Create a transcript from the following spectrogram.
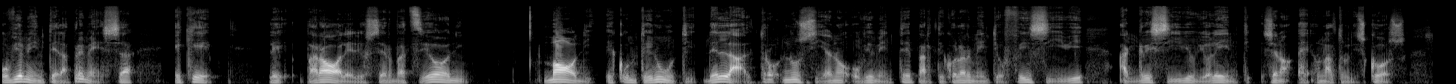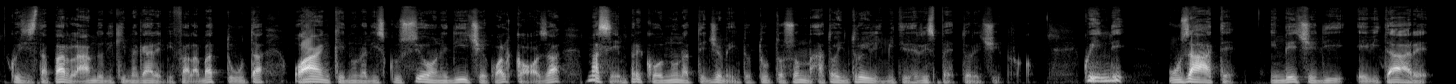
ovviamente la premessa è che le parole, le osservazioni, modi e contenuti dell'altro non siano ovviamente particolarmente offensivi, aggressivi o violenti, se no è un altro discorso. Qui si sta parlando di chi magari vi fa la battuta o anche in una discussione dice qualcosa, ma sempre con un atteggiamento tutto sommato entro i limiti del rispetto reciproco. Quindi usate, invece di evitare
